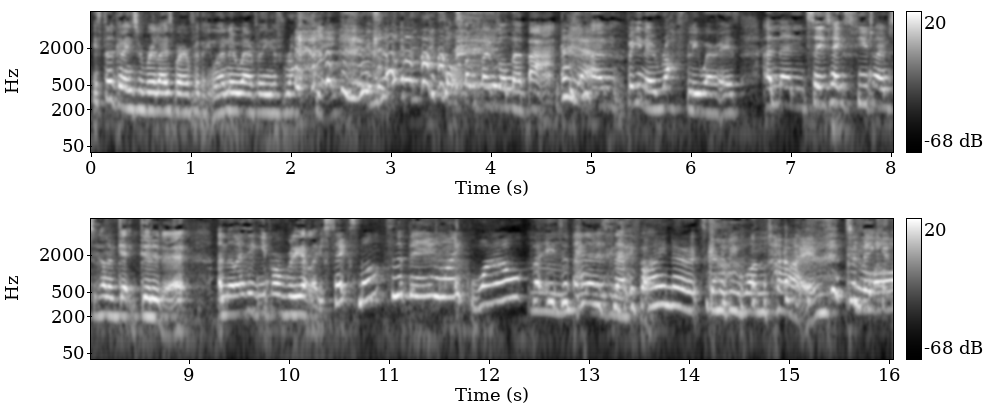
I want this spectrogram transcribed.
you're still getting to realise where everything. Well, I know where everything is roughly. it's, not, it's not sometimes on their back, um, but you know roughly where it is. And then so it takes a few times to kind of get good at it, and then I think you probably get like six months of it being like wow. But it mm, depends because if. I know it's going to be one time, to make it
